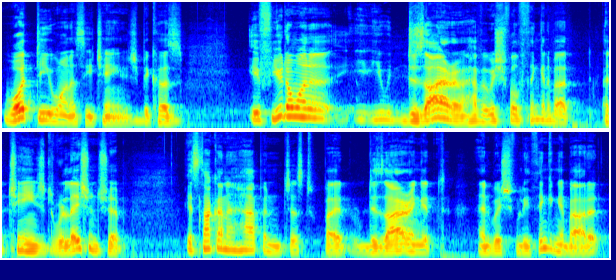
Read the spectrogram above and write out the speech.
what do you want to see change? Because if you don't want to, you, desire or have a wishful thinking about a changed relationship, it's not going to happen just by desiring it and wishfully thinking about it.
